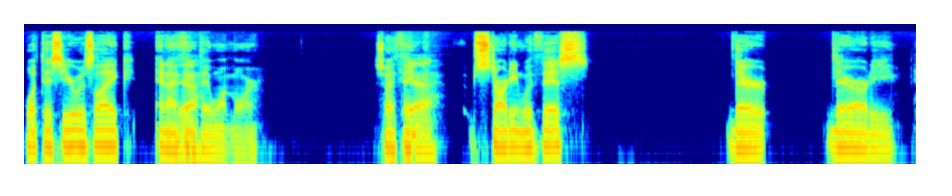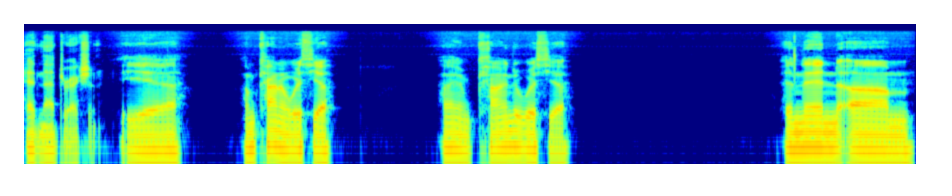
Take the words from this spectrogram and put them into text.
what this year was like, and I Yeah. think they want more. So I think yeah, starting with this, they're they're already heading that direction. yeah. I'm kind of with you. I am kind of with you. And then, um,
